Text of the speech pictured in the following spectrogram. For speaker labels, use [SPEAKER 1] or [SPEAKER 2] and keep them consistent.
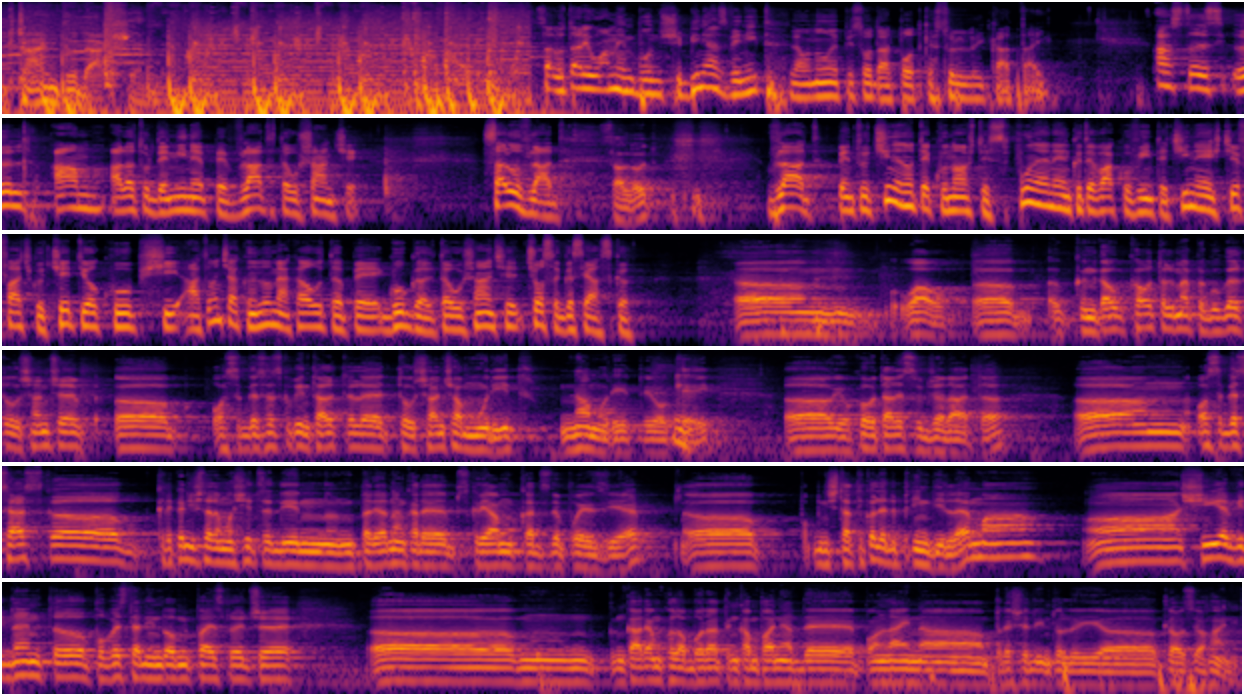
[SPEAKER 1] This is Big Time Production.
[SPEAKER 2] Salutare oameni buni și bine ați venit la un nou episod al podcastului lui Catai. Astăzi îl am alături de mine pe Vlad Tăușance. Salut Vlad!
[SPEAKER 3] Salut!
[SPEAKER 2] Vlad, pentru cine nu te cunoaște, spune-ne în câteva cuvinte cine ești, ce faci, cu ce te ocupi și atunci când lumea caută pe Google Tăușance, ce o să găsească?
[SPEAKER 3] Uh, wow! Uh, când cau- caută lumea pe Google Tăușance, uh, o să găsească printre altele Tăușance a murit, n-a murit, e ok. Uh, e o căutare sugerată. Uh, o să găsească, cred că niște rămășițe din perioada în care scriam cărți de poezie, uh, niște articole de prin Dilema uh, și, evident, uh, povestea din 2014 uh, în care am colaborat în campania de online a președintelui uh, Claus Iohannis.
